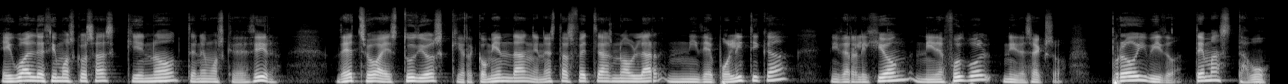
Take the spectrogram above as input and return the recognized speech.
e igual decimos cosas que no tenemos que decir. De hecho, hay estudios que recomiendan en estas fechas no hablar ni de política, ni de religión, ni de fútbol, ni de sexo. Prohibido, temas tabú.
